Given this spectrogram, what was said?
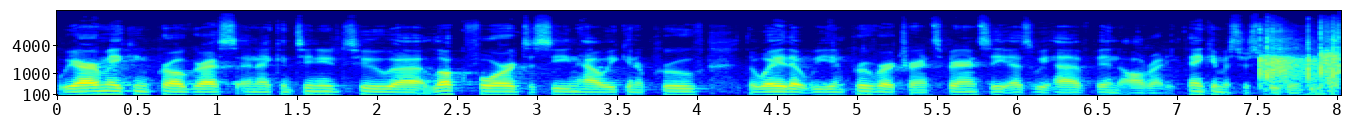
We are making progress, and I continue to uh, look forward to seeing how we can improve the way that we improve our transparency as we have been already. Thank you, Mr. Speaker.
